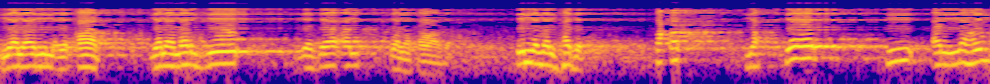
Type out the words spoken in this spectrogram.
ولا من عقاب ولا نرجو جزاء ولا ثوابا. إنما الهدف فقط محصور في أنهم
